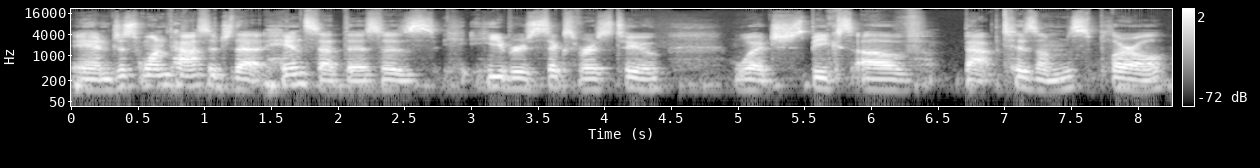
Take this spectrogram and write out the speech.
And just one passage that hints at this is Hebrews 6, verse 2, which speaks of baptisms, plural.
